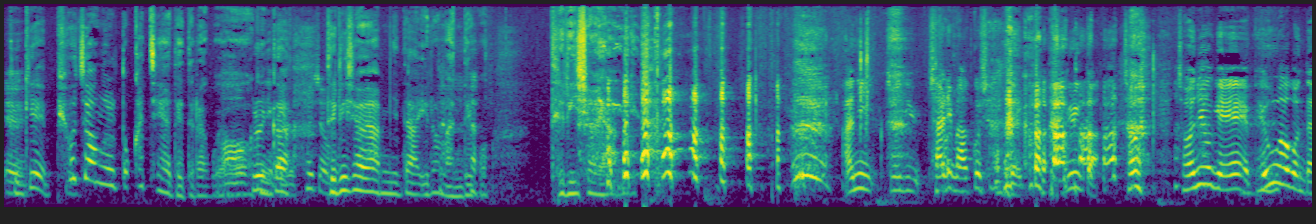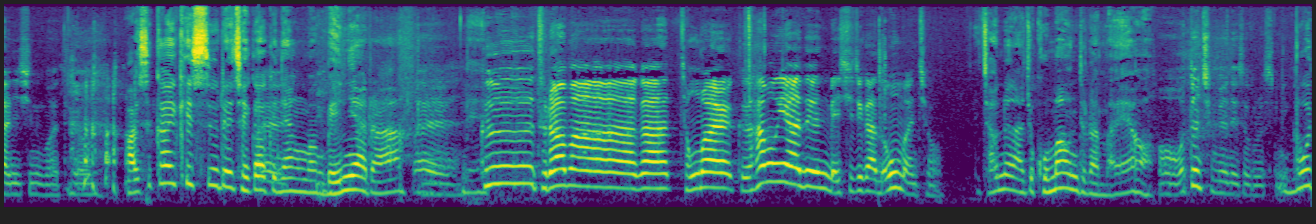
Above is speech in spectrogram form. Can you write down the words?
예. 그게 표정을 똑같이 해야 되더라고요. 아, 그러니까요, 그러니까 표정. 들이셔야 합니다. 이러면 안 되고 들이셔야 합니다. 아니 저기 자리 바꾸셔야 될것 같아요. 그러니까 저, 저녁에 배우 학원 다니시는 것 같아요. 아 스카이캐슬에 제가 네. 그냥 뭐 매니아라 네. 네. 그 드라마가 정말 그 함의하는 메시지가 너무 많죠. 저는 아주 고마운 드라마예요. 어, 어떤 측면에서 그렇습니까? 뭐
